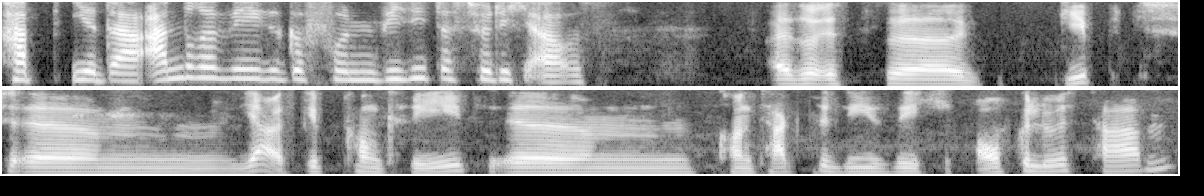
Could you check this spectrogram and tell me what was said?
habt ihr da andere Wege gefunden? Wie sieht das für dich aus? Also es äh, gibt, ähm, ja, es gibt konkret ähm, Kontakte, die sich aufgelöst haben,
